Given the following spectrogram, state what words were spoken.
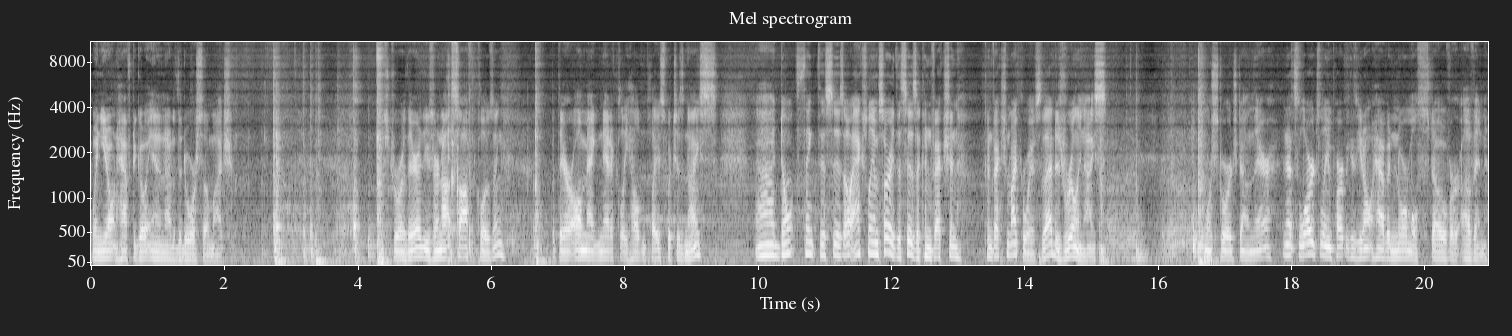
when you don't have to go in and out of the door so much. This drawer there. These are not soft closing but they are all magnetically held in place which is nice. I don't think this is oh actually i'm sorry this is a convection convection microwave so that is really nice. More storage down there. And that's largely in part because you don't have a normal stove or oven.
